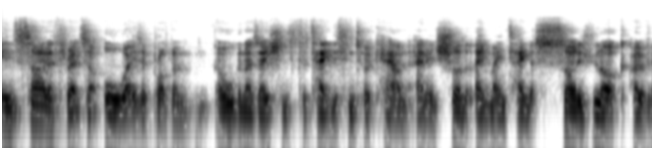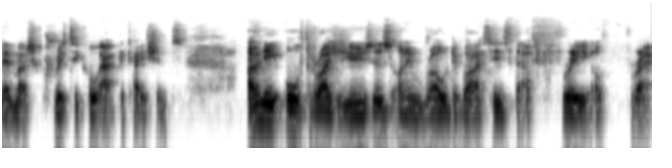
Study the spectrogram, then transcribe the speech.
Insider threats are always a problem. Organizations to take this into account and ensure that they maintain a solid lock over their most critical applications. Only authorize users on enrolled devices that are free of threat.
